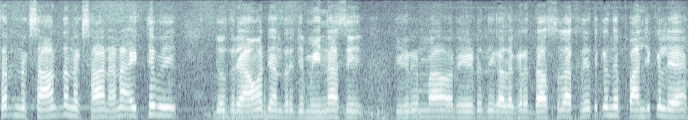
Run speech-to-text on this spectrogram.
ਸਰ ਨੁਕਸਾਨ ਤਾਂ ਨੁਕਸਾਨ ਹੈ ਨਾ ਇੱਥੇ ਵੀ ਜੋ ਦਰਿਆਵਾਂ ਦੇ ਅੰਦਰ ਜ਼ਮੀਨਾਂ ਸੀ ਜੇਕਰ ਮੈਂ ਰੇਟ ਦੀ ਗੱਲ ਕਰਾਂ 10 ਲੱਖ ਦੇ ਤੇ ਕਹਿੰਦੇ 5 ਕਿੱਲੇ ਹੈ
